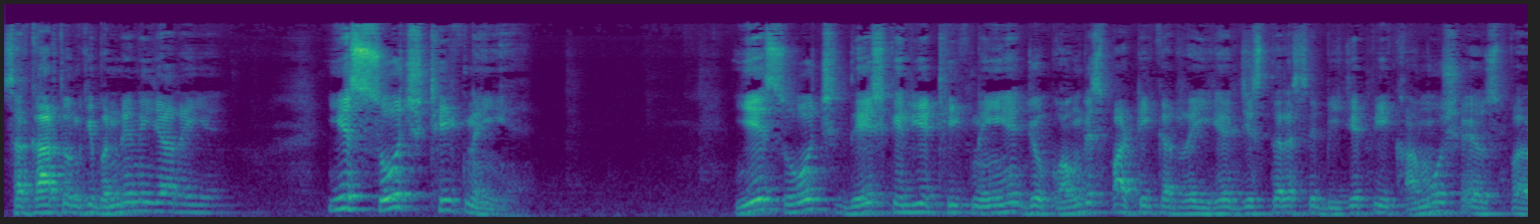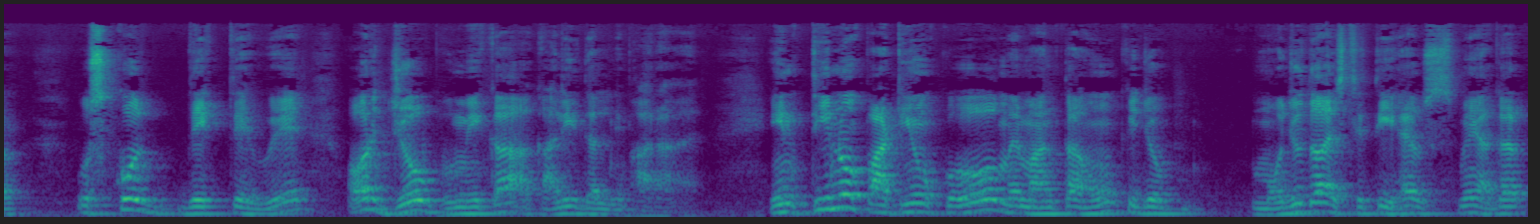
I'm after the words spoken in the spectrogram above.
सरकार तो उनकी बनने नहीं जा रही है। ये सोच ठीक नहीं है। ये सोच देश के लिए ठीक नहीं है, जो कांग्रेस पार्टी कर रही है, जिस तरह से बीजेपी खामोश है उस पर, उसको देखते हुए और जो भूमिका अकाली दल निभा रहा है। इन तीनों पार्टियों को मैं मानता हूँ कि जो मौजूदा स्थिति है, उसमें अगर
